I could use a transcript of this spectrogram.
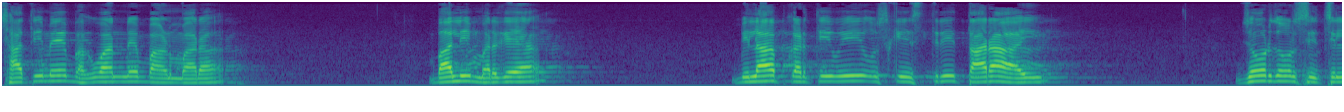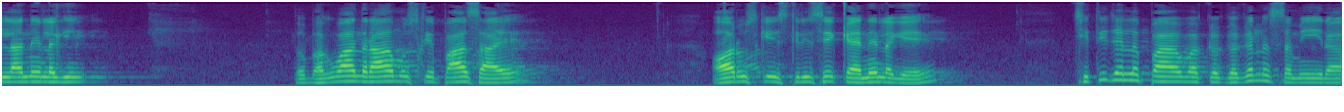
छाती में भगवान ने बाण मारा, बाली मर गया। बिलाप करती हुई उसकी स्त्री तारा आई ज़ोर ज़ोर से चिल्लाने लगी। तो भगवान राम उसके पास आए और उसकी स्त्री से कहने लगे क्षितिजल पावक गगन समीरा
